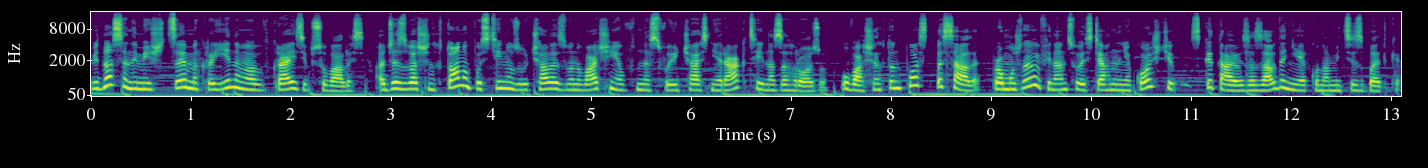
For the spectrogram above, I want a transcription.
відносини між цими країнами вкрай зіпсувались, адже з Вашингтону постійно звучали звинувачення в несвоєчасній реакції на загрозу. У Вашингтон Пост писали про можливе фінансове стягнення коштів з Китаю за завдані економіці збитки.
